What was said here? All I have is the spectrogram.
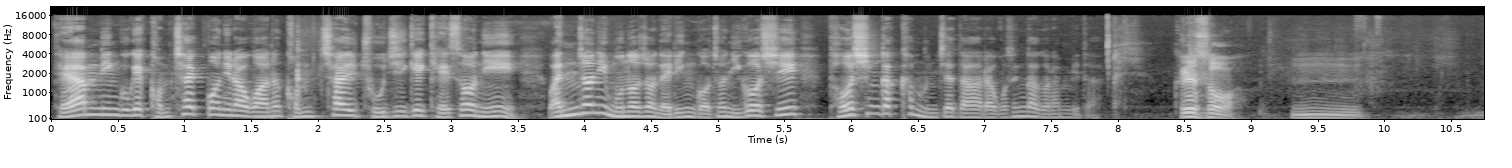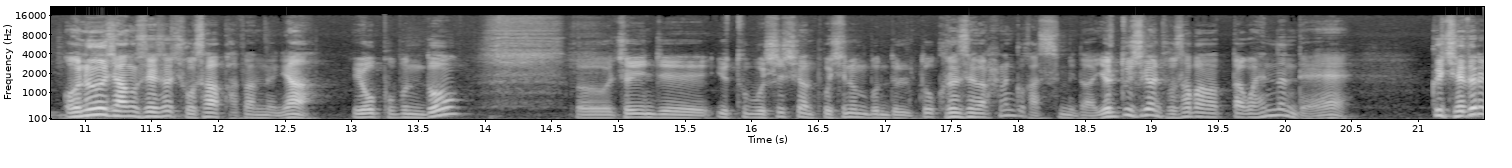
대한민국의 검찰권이라고 하는 검찰 조직의 개선이 완전히 무너져 내린 거. 전 이것이 더 심각한 문제다라고 생각을 합니다. 그래서 음, 어느 장소에서 조사 받았느냐 이 부분도 어, 저희 이제 유튜브 실시간 보시는 분들도 그런 생각을 하는 것 같습니다. 12시간 조사 받았다고 했는데 그 제대로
